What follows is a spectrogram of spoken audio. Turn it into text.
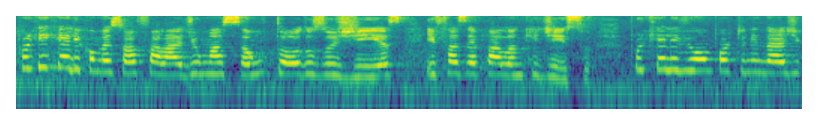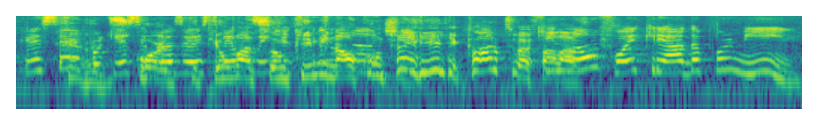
Por que, que ele começou a falar de uma ação todos os dias e fazer palanque disso? Porque ele viu uma oportunidade de crescer. Porque esse Discordo, Brasil é porque tem uma ação criminal contra ele, claro que você vai que falar. não foi criada por mim,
